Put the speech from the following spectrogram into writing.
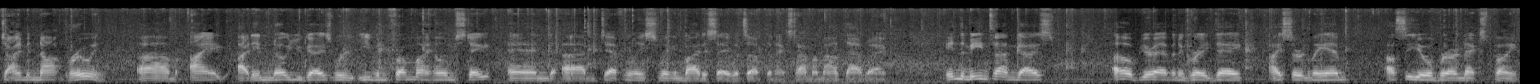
Diamond Knot Brewing. Um, I I didn't know you guys were even from my home state, and I'm definitely swinging by to say what's up the next time I'm out that way. In the meantime, guys, I hope you're having a great day. I certainly am. I'll see you over our next pint.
